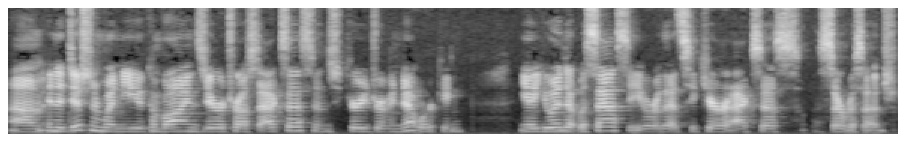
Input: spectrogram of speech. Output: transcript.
Um, in addition, when you combine zero trust access and security driven networking, you know, you end up with SASE or that secure access service edge.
